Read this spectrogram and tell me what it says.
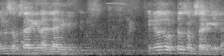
ഒന്നും സംസാരിക്കുന്നതല്ലായിരിക്കും. വിനോദ് ഒട്ടും സംസാരിക്കില്ല.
